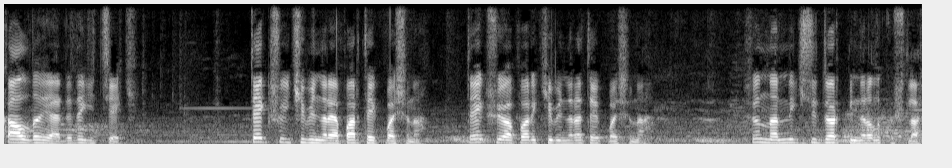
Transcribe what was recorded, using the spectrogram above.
Kaldığı yerde de gidecek. Tek şu 2000 lira yapar tek başına. Tek şu yapar 2000 lira tek başına. Şunların ikisi 4000 liralık kuşlar.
